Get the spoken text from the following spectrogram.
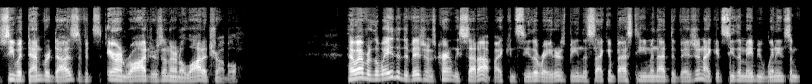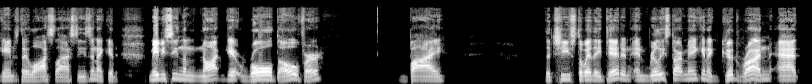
See what Denver does. If it's Aaron Rodgers, then they're in a lot of trouble. However, the way the division is currently set up, I can see the Raiders being the second best team in that division. I could see them maybe winning some games they lost last season. I could maybe see them not get rolled over by the Chiefs the way they did and, and really start making a good run at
